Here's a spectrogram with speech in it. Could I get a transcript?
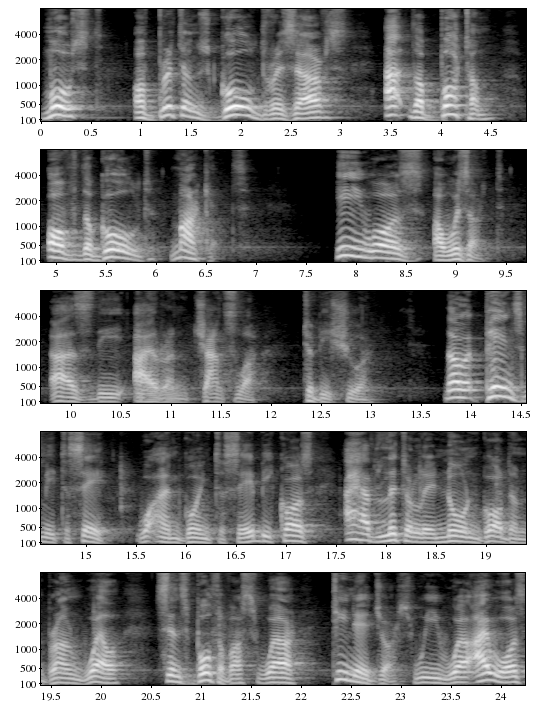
most of Britain's gold reserves at the bottom of the gold market. He was a wizard, as the Iron Chancellor, to be sure. Now, it pains me to say what I'm going to say because I have literally known Gordon Brown well since both of us were teenagers. We were, I was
